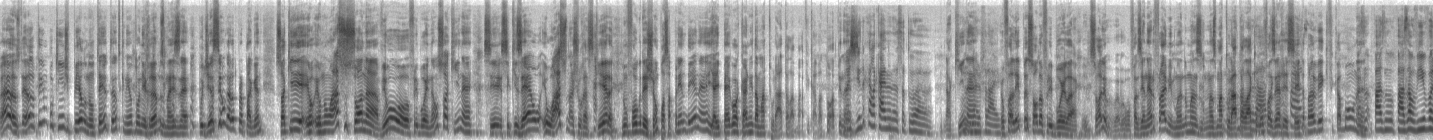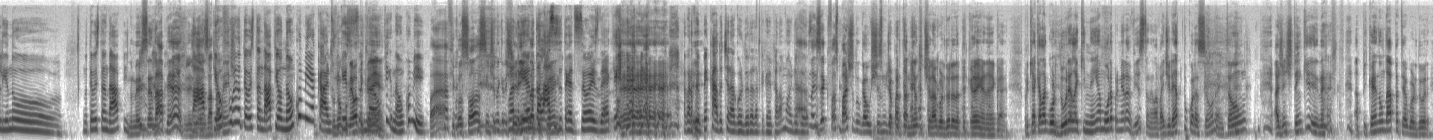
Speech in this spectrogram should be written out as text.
É, eu, tenho um pouquinho de pelo, não tenho tanto que nem o Tony Ramos, mas né, podia ser um garoto propaganda. Só que eu, eu não aço só na. Viu, Friboi? Não só aqui, né? Se, se quiser, eu, eu aço na churrasqueira, num fogo de chão, posso aprender, né? E aí pego a carne da maturata lá, ficava top, né? Imagina aquela carne nessa tua. Aqui, né? Eu falei pro pessoal da Friboi lá. Eu disse: olha, eu vou fazer na Airfry, me manda umas, umas maturata lá que eu vou fazer a receita para ver que fica bom, né? Faz, faz, no, faz ao vivo ali no no teu stand-up? No meu stand-up, é. Tá, exatamente. Porque eu fui no teu stand-up e eu não comi a carne. Tu não comeu a picanha? Não, não comi. Pá, ficou só sentindo aquele o cheirinho Adriano da, da picanha. Laços e Tradições, né? Que... É. Agora foi um pecado tirar a gordura da picanha, pelo amor de ah, Deus. Mas é que faz parte do gauchismo de apartamento tirar a gordura da picanha, né, cara? Porque aquela gordura, ela é que nem amor à primeira vista, né? Ela vai direto pro coração, né? Então, a gente tem que, né? A picanha não dá pra ter a gordura.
